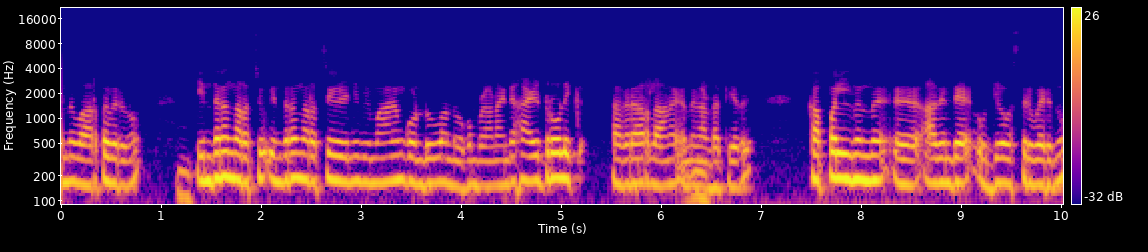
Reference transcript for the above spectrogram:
എന്ന് വാർത്ത വരുന്നു. ഇന്ധനം നിറച്ചു ഇന്ധനം നിറച്ചു കഴിഞ്ഞ് വിമാനം കൊണ്ടുപോകാൻ നോക്കുമ്പോഴാണ് അതിന്റെ ഹൈഡ്രോളിക് തകരാറിലാണ് എന്ന് കണ്ടെത്തിയത്. കപ്പലിൽ നിന്ന് അതിന്റെ അതിന്റെ ഉദ്യോഗസ്ഥർ വരുന്നു.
